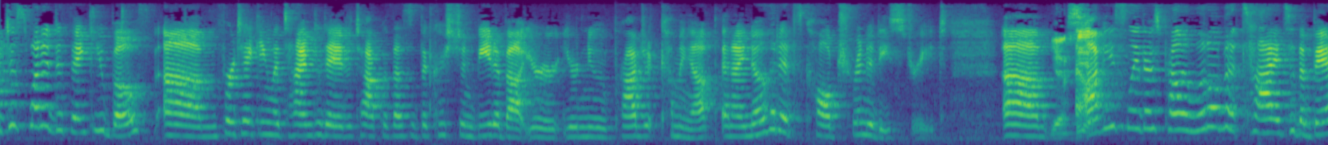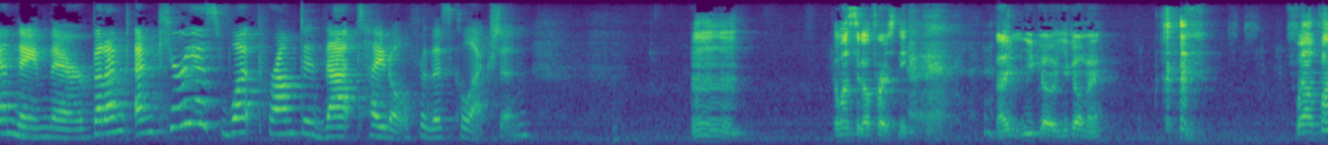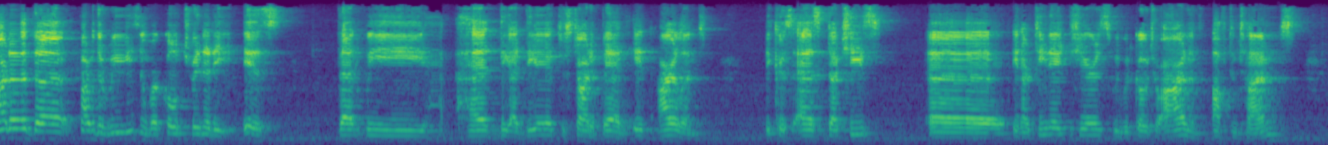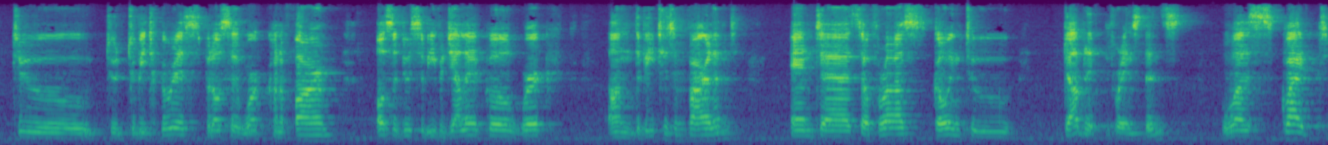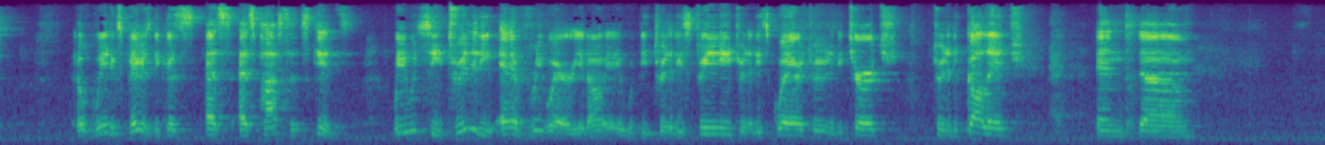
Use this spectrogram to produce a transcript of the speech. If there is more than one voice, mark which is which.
Speaker 1: I just wanted to thank you both um, for taking the time today to talk with us at the Christian Beat about your your new project coming up. And I know that it's called Trinity Street. Um,
Speaker 2: Yes.
Speaker 1: Obviously, there's probably a little bit tied to the band name there, but I'm I'm curious what prompted that title for this collection.
Speaker 3: Mm. Who wants to go first, Niek?
Speaker 2: No, you go, you go, man.
Speaker 3: Well, part of the part of the reason we're called Trinity is that we had the idea to start a band in Ireland, because as Dutchies, uh, in our teenage years, we would go to Ireland oftentimes to to to be tourists, but also work on a farm, also do some evangelical work on the beaches of Ireland, and uh, so for us, going to Dublin, for instance, was quite a weird experience because as as pastors' kids, we would see Trinity everywhere. You know, it would be Trinity Street, Trinity Square, Trinity Church, Trinity College, and um,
